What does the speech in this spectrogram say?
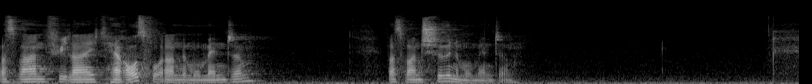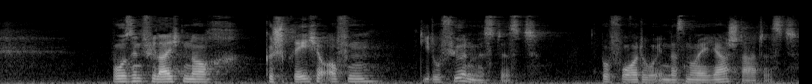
Was waren vielleicht herausfordernde Momente? Was waren schöne Momente? Wo sind vielleicht noch Gespräche offen, die du führen müsstest, bevor du in das neue Jahr startest?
